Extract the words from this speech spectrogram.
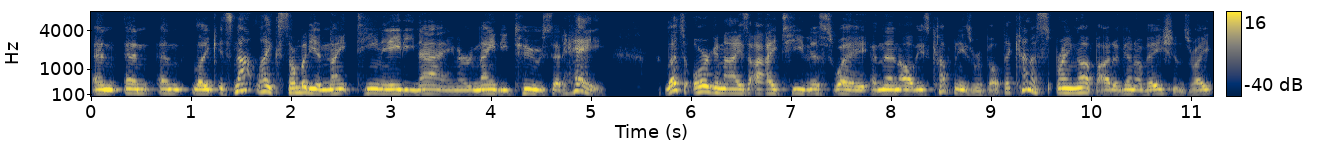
and and and like it's not like somebody in 1989 or 92 said, "Hey, let's organize IT this way," and then all these companies were built. They kind of sprang up out of innovations, right?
